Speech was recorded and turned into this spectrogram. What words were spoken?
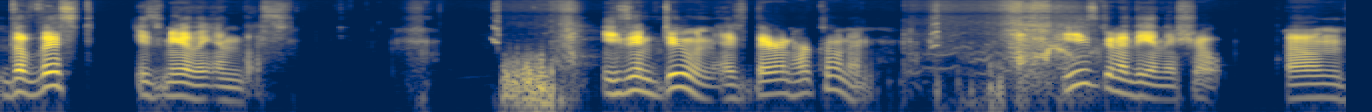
The list is nearly endless. He's in Dune as Baron Harkonnen. He's gonna be in the show. Um,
